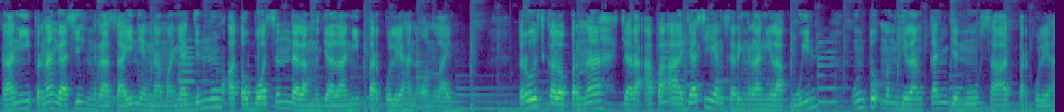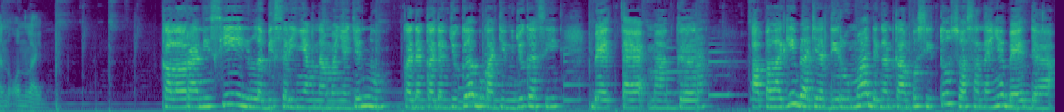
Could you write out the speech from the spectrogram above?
Rani pernah nggak sih ngerasain yang namanya jenuh atau bosen dalam menjalani perkuliahan online? Terus kalau pernah, cara apa aja sih yang sering Rani lakuin untuk menghilangkan jenuh saat perkuliahan online? Kalau Rani sih lebih sering yang namanya jenuh. Kadang-kadang juga bukan jenuh juga sih, bete, mager. Apalagi belajar di rumah dengan kampus itu suasananya beda.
